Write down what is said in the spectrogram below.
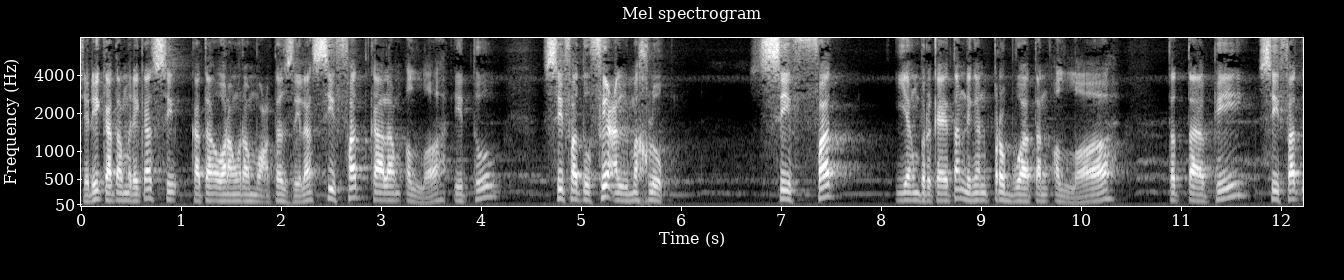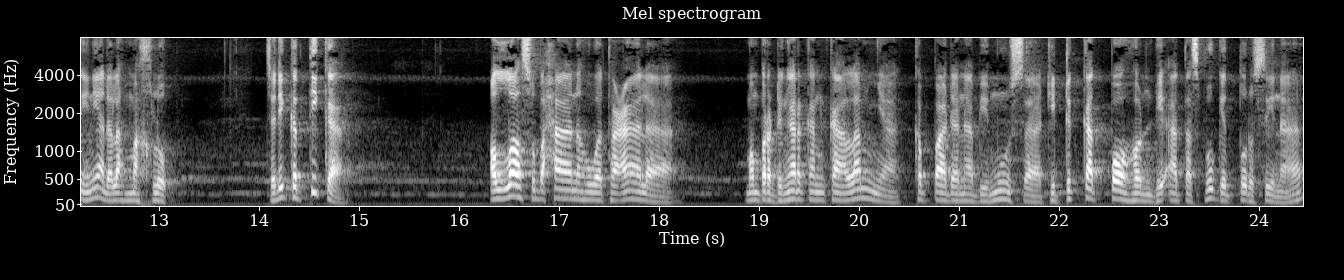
Jadi kata mereka kata orang-orang Mu'tazilah sifat kalam Allah itu sifatu fi'al makhluk. Sifat yang berkaitan dengan perbuatan Allah tetapi sifat ini adalah makhluk. Jadi ketika Allah Subhanahu wa taala memperdengarkan kalamnya kepada Nabi Musa di dekat pohon di atas bukit Tursina,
